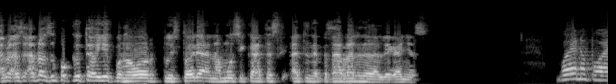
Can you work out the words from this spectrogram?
hablas, hablas un poquito, oye, por favor, tu historia en la música antes, antes de empezar a hablar de las legañas. Bueno, pues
